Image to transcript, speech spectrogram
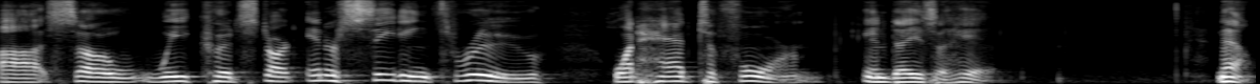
Uh, so we could start interceding through what had to form in days ahead. Now,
